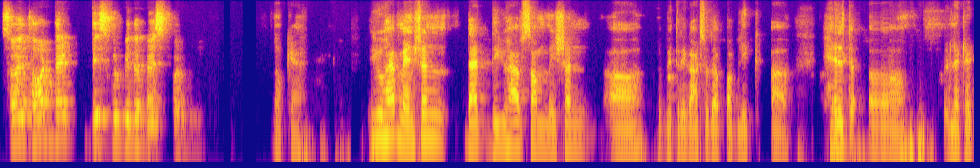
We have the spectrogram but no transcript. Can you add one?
So I thought that this would be the best for me. Okay. You have mentioned that you have some mission uh, with regards to the public uh, health uh, related.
